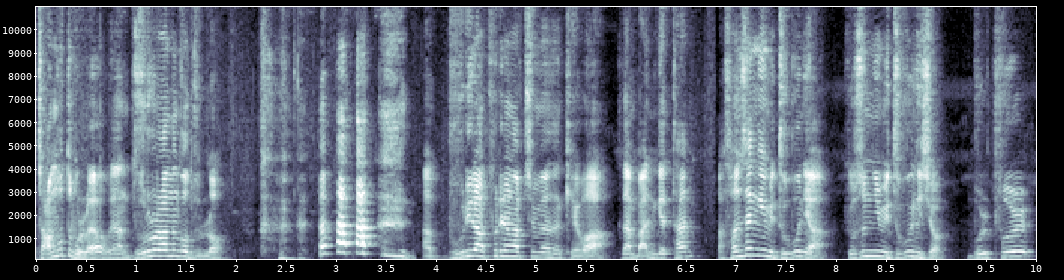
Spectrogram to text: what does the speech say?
아, 저 아무것도 몰라요. 그냥 누르라는 거 눌러. 아 물이랑 풀이랑 합치면은 개화. 그다음 만개탄. 아 선생님이 두 분이야. 교수님이 두 분이셔. 물풀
